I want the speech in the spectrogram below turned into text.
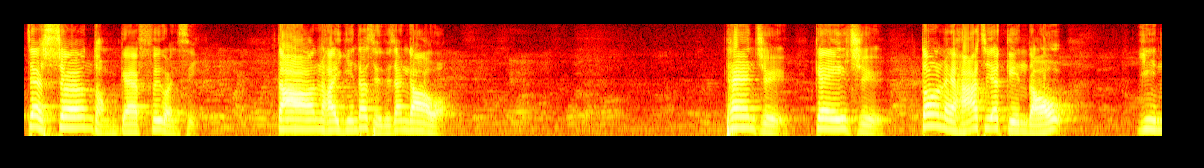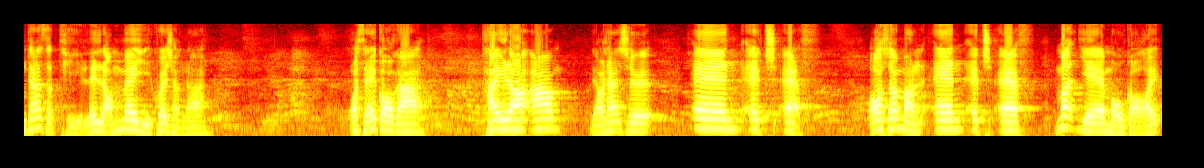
即係相同嘅 frequency，但係 intensity 增加喎。聽住，記住。當你下一次一見到 intensity，你諗咩 equation 啊？我寫過㗎，係啦啱，有聽書 NHF。我想問 NHF 乜嘢冇改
